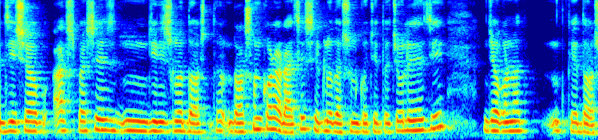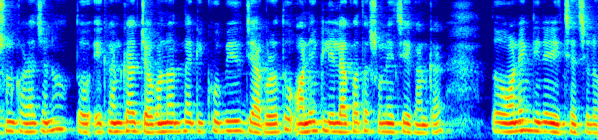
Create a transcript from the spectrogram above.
যেসব আশপাশের জিনিসগুলো দর্শ- দর্শন করার আছে, সেগুলো দর্শন করছি। তো চলে এসেছি জগন্নাথকে দর্শন করার জন্য। তো এখানকার জগন্নাথ নাকি খুবই জাগ্রত, অনেক লীলা কথা শুনেছি এখানকার। তো অনেক দিনের ইচ্ছা ছিল।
